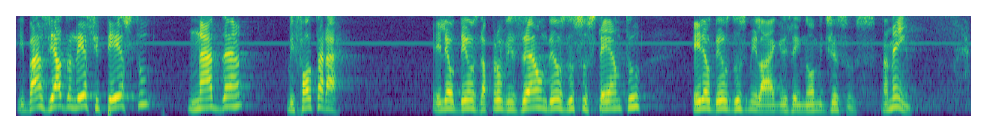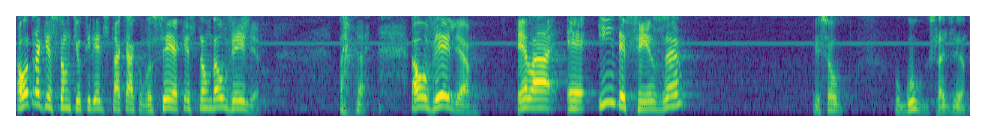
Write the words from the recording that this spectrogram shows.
e baseado nesse texto, nada me faltará. Ele é o Deus da provisão, Deus do sustento, Ele é o Deus dos milagres, em nome de Jesus. Amém? A outra questão que eu queria destacar com você é a questão da ovelha. A ovelha, ela é indefesa, isso é o, o Google que está dizendo.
